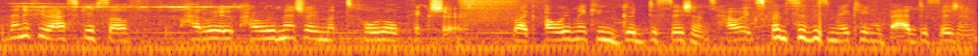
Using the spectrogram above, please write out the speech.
But then if you ask yourself, how, do we, how are we measuring the total picture? Like, are we making good decisions? How expensive is making a bad decision?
